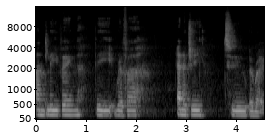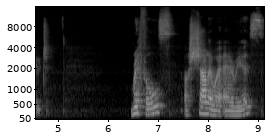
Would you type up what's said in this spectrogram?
and leaving the river energy to erode. Riffles are shallower areas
